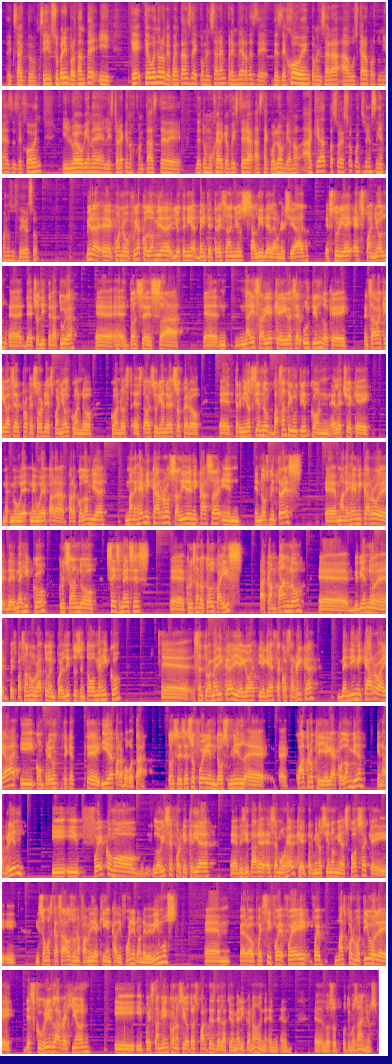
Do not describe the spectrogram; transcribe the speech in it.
Exacto, sí, súper importante y qué, qué bueno lo que cuentas de comenzar a emprender desde, desde joven, comenzar a, buscar oportunidades desde joven y luego viene la historia que nos contaste de, de tu mujer que fuiste hasta Colombia, ¿no? ¿A qué edad pasó eso? ¿Cuántos años tenías cuando sucedió eso? Mira, eh, cuando fui a Colombia, yo tenía 23 años, salí de la universidad, estudié español, eh, de hecho literatura, eh, entonces ah, eh, nadie sabía que iba a ser útil, lo que pensaban que iba a ser profesor de español cuando, cuando est- estaba estudiando eso, pero eh, terminó siendo bastante útil con el hecho de que me, me mudé para, para Colombia. Manejé mi carro, salí de mi casa en, en 2003. Eh, manejé mi carro de, de México cruzando seis meses, eh, cruzando todo el país, acampando, eh, viviendo, eh, pues pasando un rato en pueblitos en todo México, eh, Centroamérica, llegué, llegué hasta Costa Rica, vendí mi carro allá y compré un tiquete IA para Bogotá. Entonces eso fue en 2004 que llegué a Colombia, en abril, y, y fue como lo hice porque quería eh, visitar a esa mujer que terminó siendo mi esposa, que y, y- y somos casados, una familia aquí en California donde vivimos. Em, pero pues sí, fue, fue, fue más por motivo de descubrir la región y, y, pues también conocí otras partes de Latinoamérica, ¿no? En, en- en- en los últimos años.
